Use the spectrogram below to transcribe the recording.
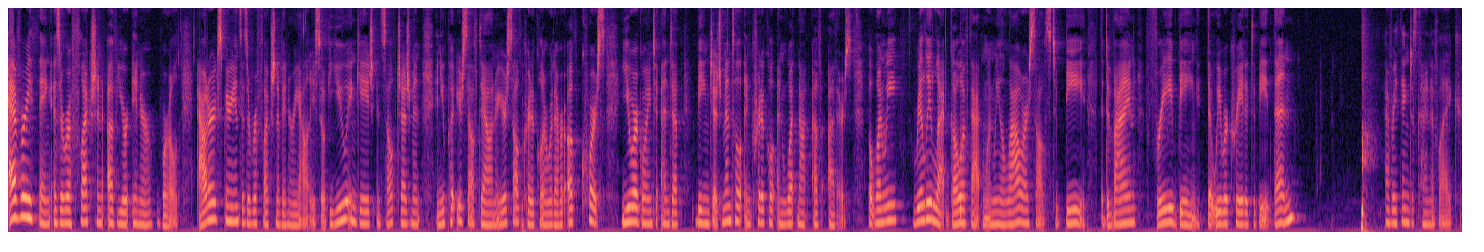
Everything is a reflection of your inner world. Outer experience is a reflection of inner reality. So if you engage in self judgment and you put yourself down or you're self critical or whatever, of course, you are going to end up being judgmental and critical and whatnot of others. But when we really let go of that and when we allow ourselves to be the divine, free being that we were created to be, then everything just kind of like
